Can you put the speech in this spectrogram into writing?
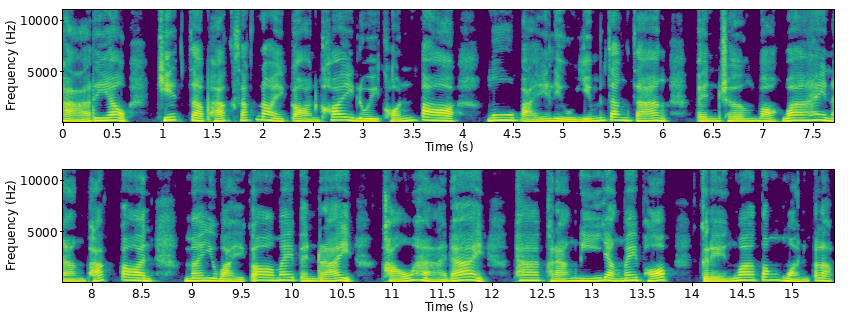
ขาเรียว คิดจะพักสักหน่อยก่อนค่อยลุยค้นต่อ มู่ไปหลิวยิ้มจังๆ เป็นเชิงบอกว่าให้นางพักก่อนไม่ไหวก็ไม่เป็นไร เขาหาได้ ถ้าครั้งนี้ยังไม่พบ เกรงว่าต้องหวนกลับ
